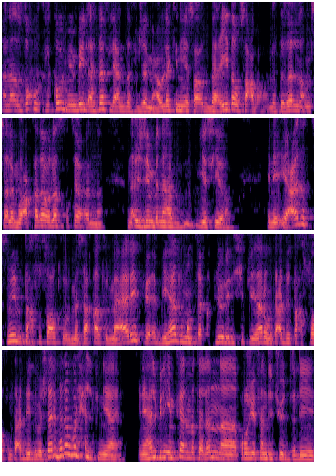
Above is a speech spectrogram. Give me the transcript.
أنا أصدقك القول من بين الأهداف اللي عندنا في الجامعة ولكن هي بعيدة وصعبة لا تزال مسألة معقدة ولا أستطيع أن أجزم بأنها يسيرة. يعني إعادة تصميم التخصصات والمساقات والمعارف بهذا المنطق pluridisciplinaire ومتعدد التخصصات ومتعدد المشارب هذا هو الحل في النهاية. يعني هل بالإمكان مثلا projet fin d'études اللي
